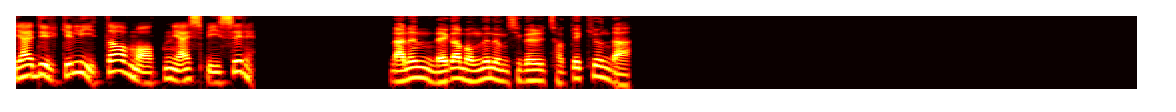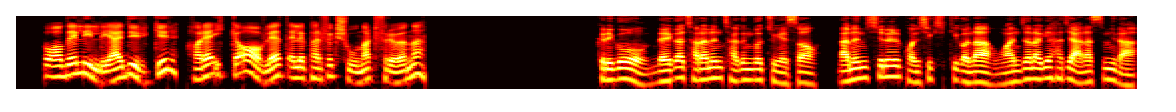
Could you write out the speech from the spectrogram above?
Jeg dyrker lite av maten jeg spiser. 나는 내가 먹는 음식을 적게 키운다. Og av det lille jeg dyrker, har jeg ikke avlet eller perfeksjonert frøene. 그리고 내가 자라는 작은 것 중에서 나는 씨를 번식시키거나 완전하게 하지 않았습니다.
